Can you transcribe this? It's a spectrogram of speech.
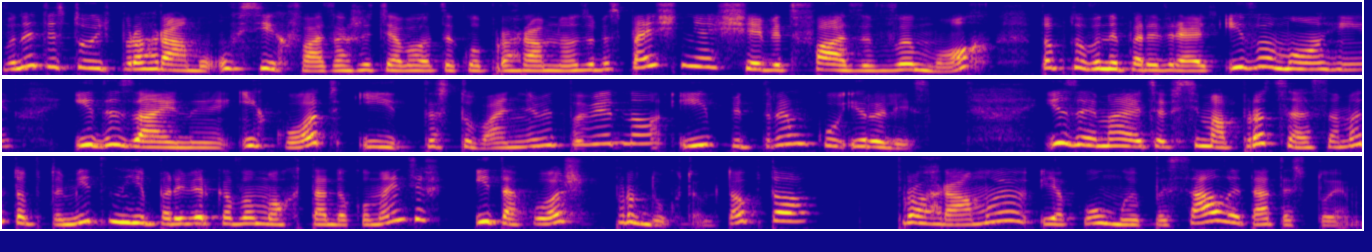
Вони тестують програму у всіх фазах життєвого циклу програмного забезпечення ще від фази вимог, тобто вони перевіряють і вимоги, і дизайни, і код, і тестування відповідно, і підтримку, і реліз. І займаються всіма процесами, тобто мітинги, перевірка вимог та документів, і також продуктом, тобто програмою, яку ми писали та тестуємо.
